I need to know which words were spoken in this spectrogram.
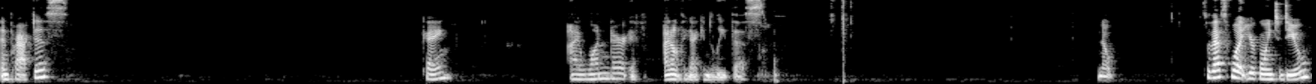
and practice. Okay. I wonder if, I don't think I can delete this. Nope. So that's what you're going to do.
